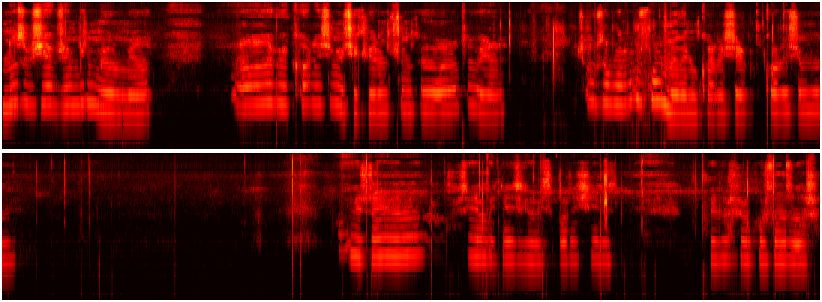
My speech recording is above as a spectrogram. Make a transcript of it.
Nasıl bir şey yapacağımı bilmiyorum ya. Arada bir kardeşimi çekiyorum çünkü arada bir yani. Çok zamanımız olmuyor benim kardeşim. Kardeşimle. O yüzden sizin bildiğiniz gibi biz kardeşiyiz. Bir sürü kursumuz var.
